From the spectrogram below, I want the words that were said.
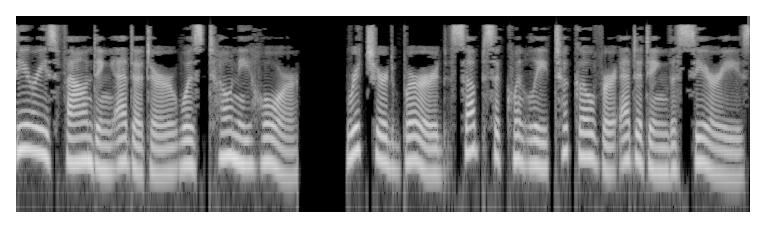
series' founding editor was Tony Hoare. Richard Bird subsequently took over editing the series.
